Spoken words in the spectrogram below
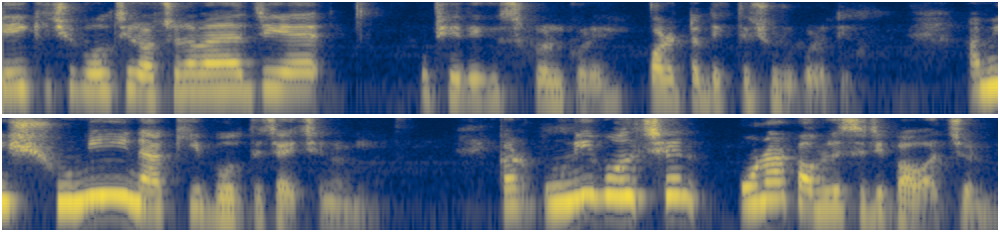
যেই কিছু বলছি রচনা ব্যানার্জি উঠিয়ে দিই স্ক্রল করে, পরেরটা দেখতে শুরু করে দিই। আমি শুনি না কি বলতে চাইছেন উনি। কারণ উনি বলছেন ওনার পাবলিসিটি পাওয়ার জন্য।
